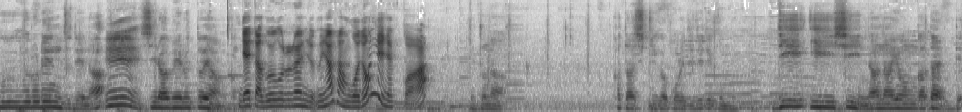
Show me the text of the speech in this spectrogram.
Google レンズでな、うん。調べるとやんか。出た Google レンズ。皆さんご存知ですか？えっとな型式がこれで出てくるの。DEC74 型やって、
